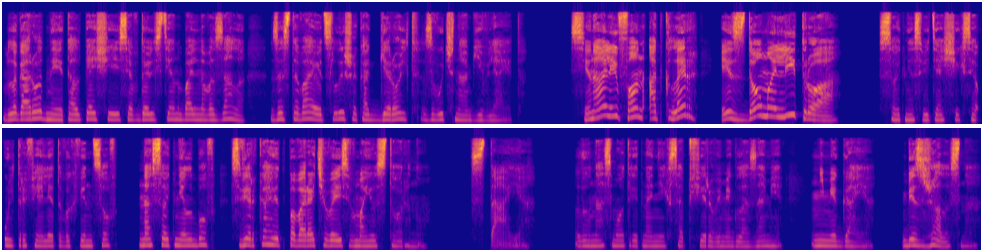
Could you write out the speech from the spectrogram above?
Благородные, толпящиеся вдоль стен бального зала, застывают, слыша, как Герольд звучно объявляет. «Синали фон от Клэр из дома Литруа!» Сотня светящихся ультрафиолетовых венцов на сотне лбов сверкают, поворачиваясь в мою сторону. Стая. Луна смотрит на них сапфировыми глазами, не мигая, безжалостно.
